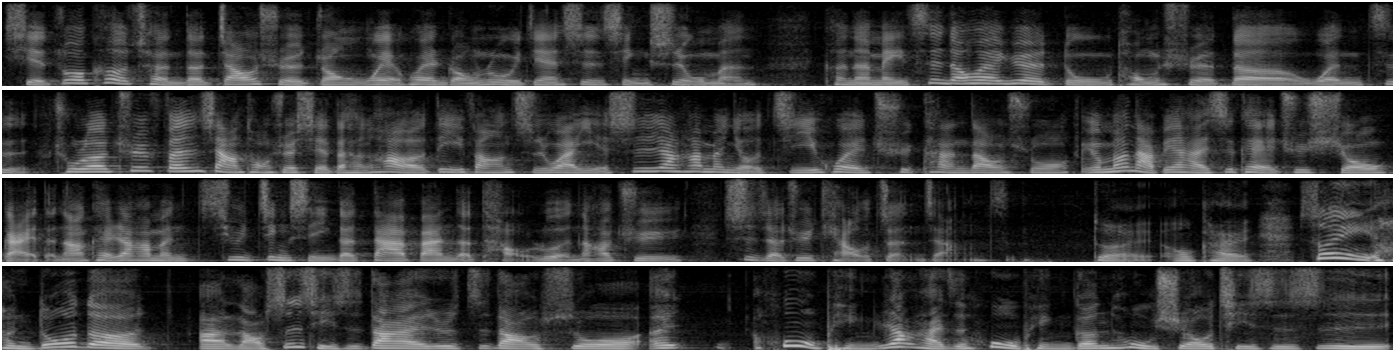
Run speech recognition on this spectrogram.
写作课程的教学中，我也会融入一件事情，是我们。可能每次都会阅读同学的文字，除了去分享同学写的很好的地方之外，也是让他们有机会去看到说有没有哪边还是可以去修改的，然后可以让他们去进行一个大班的讨论，然后去试着去调整这样子。对，OK，所以很多的啊、老师其实大概就知道说，哎，互评让孩子互评跟互修其实是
